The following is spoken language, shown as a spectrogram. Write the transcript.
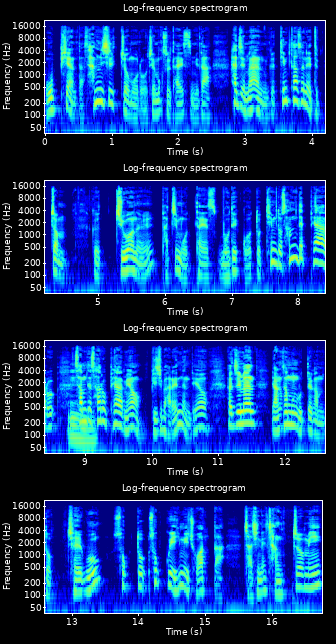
5피안타 3실점으로 제 몫을 다했습니다. 하지만 그 팀 타선의 득점 그 지원을 받지 못했, 못했고 또 팀도 3대 패하로 음. 3대 4로 패하며 빚이 발했는데요. 하지만 양상문 롯데 감독 제구 속도 속구의 힘이 좋았다. 자신의 장점이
